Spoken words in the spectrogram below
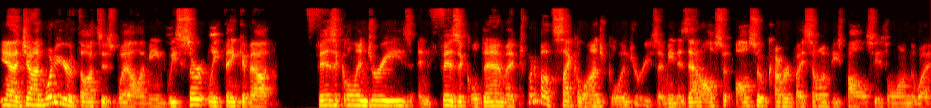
yeah, John, what are your thoughts as well? I mean, we certainly think about physical injuries and physical damage. What about psychological injuries? I mean, is that also also covered by some of these policies along the way?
